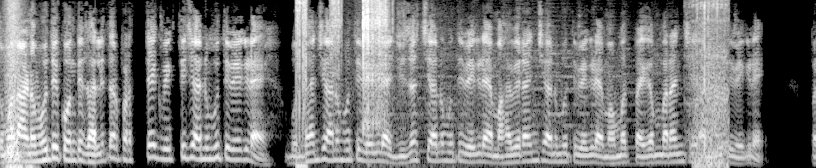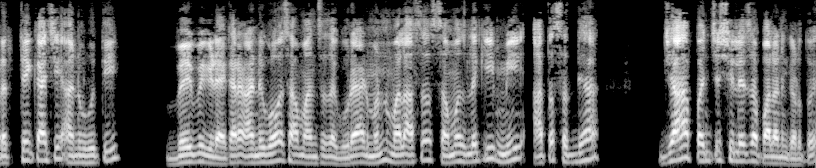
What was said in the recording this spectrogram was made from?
तुम्हाला अनुभूती कोणती झाली तर प्रत्येक व्यक्तीची अनुभूती वेगळी आहे. बुद्धांची अनुभूती वेगळी आहे जिजसची अनुभूती वेगळी आहे महावीरांची अनुभूती वेगळी आहे मोहम्मद पैगंबरांची अनुभूती वेगळी आहे. प्रत्येकाची अनुभूती वेगवेगळी आहे कारण अनुभवच हा माणसाचा गुरु आहे. आणि म्हणून मला असं समजलं की मी आता सध्या ज्या पंचशिलेचं पालन करतोय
